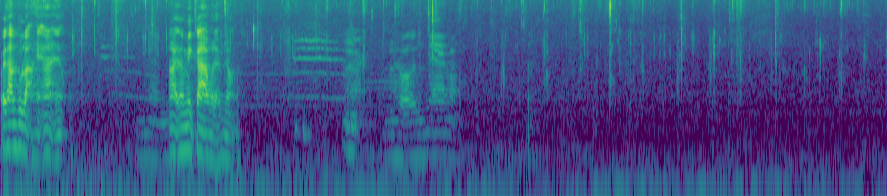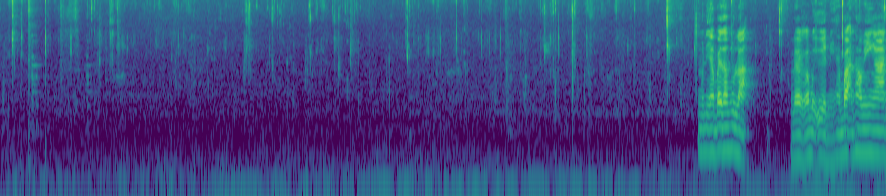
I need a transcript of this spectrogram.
ไปทำธุระให้อ้ายเนี่ยอ้ายทั้งไม่กล้าพอเลยพี่น้อง อืมขอแม่มา วันนี้เขาไปทำธุระแล้วก็มืออื่นนี่ทางบ้านเขามีงาน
